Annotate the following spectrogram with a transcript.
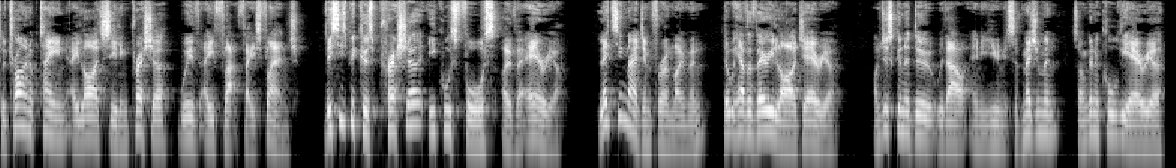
to try and obtain a large sealing pressure with a flat face flange. This is because pressure equals force over area. Let's imagine for a moment that we have a very large area. I'm just going to do it without any units of measurement, so I'm going to call the area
